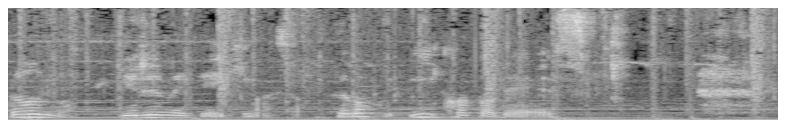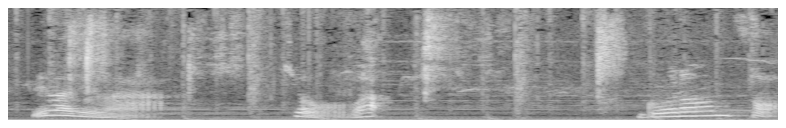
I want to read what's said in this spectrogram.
どんどん緩めていきましょう。すごくいいことです。ではでは、今日は、ごろんと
